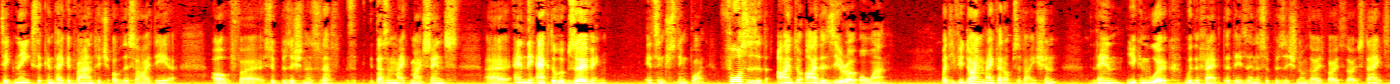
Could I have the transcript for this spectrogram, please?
techniques that can take advantage of this idea of uh, superposition. As if it doesn't make much sense, uh, and the act of observing, it's an interesting point, forces it into either zero or one. But if you don't make that observation, then you can work with the fact that there's in a superposition of those both those states.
